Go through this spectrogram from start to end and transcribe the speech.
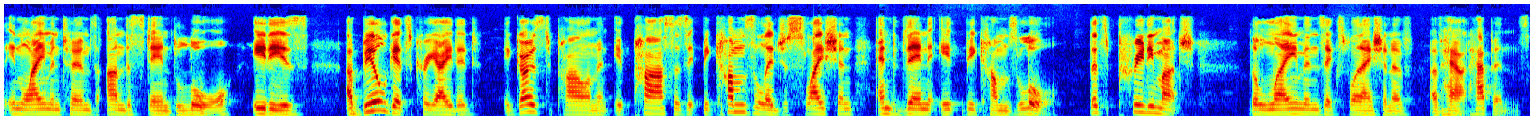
in layman terms, understand law, it is a bill gets created, it goes to Parliament, it passes, it becomes legislation, and then it becomes law. That's pretty much the layman's explanation of, of how it happens.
